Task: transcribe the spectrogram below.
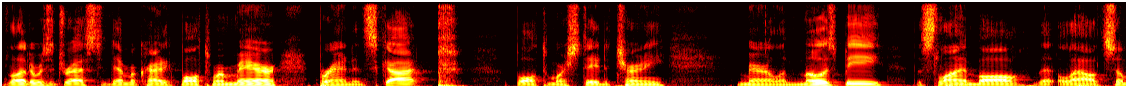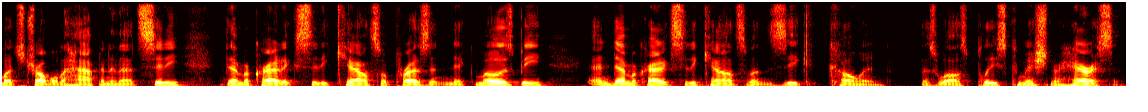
The letter was addressed to Democratic Baltimore Mayor Brandon Scott, Baltimore State Attorney Marilyn Mosby, the slime ball that allowed so much trouble to happen in that city, Democratic City Council President Nick Mosby, and Democratic City Councilman Zeke Cohen, as well as Police Commissioner Harrison.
